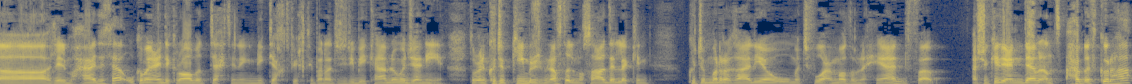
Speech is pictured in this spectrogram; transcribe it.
آه للمحادثة. وكمان عندك رابط تحت انك تاخذ في اختبارات تجريبية كاملة ومجانية. طبعا كتب كامبريدج من أفضل المصادر لكن كتب مرة غالية ومدفوعة معظم الأحيان. فعشان كذا يعني دائما أحب أذكرها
